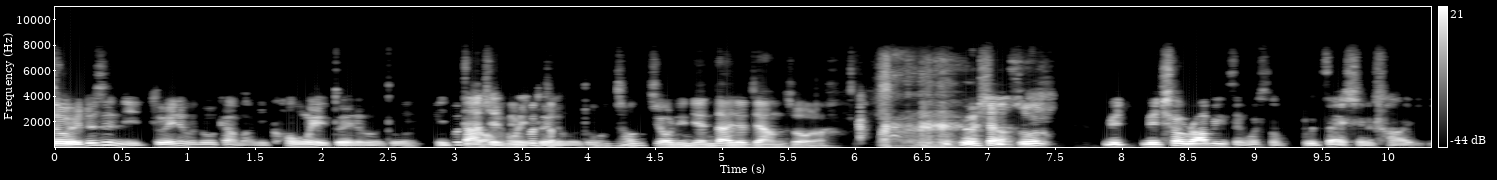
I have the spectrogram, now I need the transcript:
对，就是你堆那么多干嘛？你空位也堆那么多，你大前锋也堆那么多。从九零年代就这样做了。我想说，Mitchell Robinson 为什么不在先发里？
